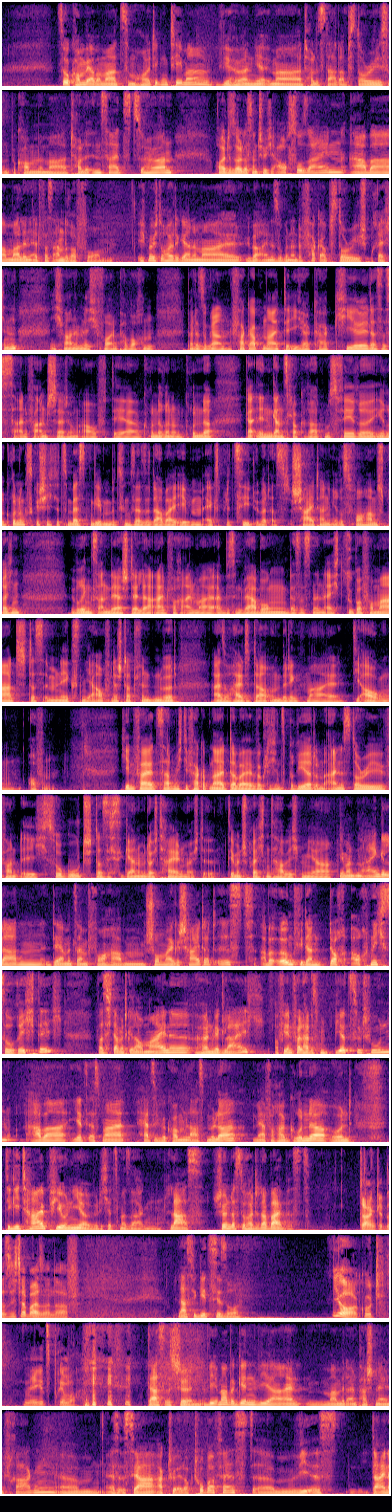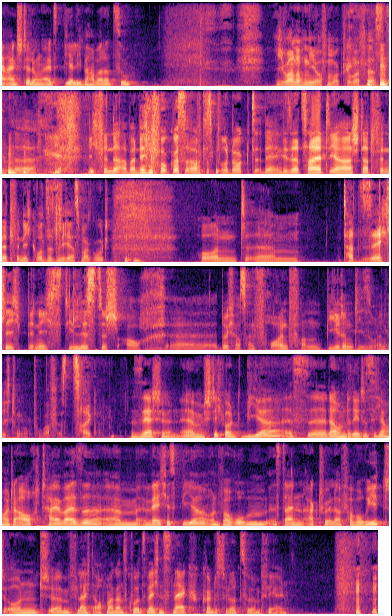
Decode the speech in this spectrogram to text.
So, kommen wir aber mal zum heutigen Thema. Wir hören ja immer tolle Startup-Stories und bekommen immer tolle Insights zu hören. Heute soll das natürlich auch so sein, aber mal in etwas anderer Form. Ich möchte heute gerne mal über eine sogenannte Fuck-Up-Story sprechen. Ich war nämlich vor ein paar Wochen bei der sogenannten Fuck-Up-Night der IHK Kiel. Das ist eine Veranstaltung, auf der Gründerinnen und Gründer in ganz lockerer Atmosphäre ihre Gründungsgeschichte zum Besten geben, beziehungsweise dabei eben explizit über das Scheitern ihres Vorhabens sprechen. Übrigens an der Stelle einfach einmal ein bisschen Werbung. Das ist ein echt super Format, das im nächsten Jahr auch wieder stattfinden wird. Also haltet da unbedingt mal die Augen offen. Jedenfalls hat mich die Fuck Up Night dabei wirklich inspiriert und eine Story fand ich so gut, dass ich sie gerne mit euch teilen möchte. Dementsprechend habe ich mir jemanden eingeladen, der mit seinem Vorhaben schon mal gescheitert ist, aber irgendwie dann doch auch nicht so richtig. Was ich damit genau meine, hören wir gleich. Auf jeden Fall hat es mit Bier zu tun, aber jetzt erstmal herzlich willkommen Lars Müller, mehrfacher Gründer und Digitalpionier, würde ich jetzt mal sagen. Lars, schön, dass du heute dabei bist. Danke, dass ich dabei sein darf. Lars, wie geht's dir so? Ja, gut. Mir geht's prima. das ist schön. Wie immer beginnen wir ein, mal mit ein paar schnellen Fragen. Ähm, es ist ja aktuell Oktoberfest. Ähm, wie ist deine Einstellung als Bierliebhaber dazu? Ich war noch nie auf dem Oktoberfest. Äh, ich finde aber den Fokus auf das Produkt, der in dieser Zeit ja stattfindet, finde ich grundsätzlich erstmal gut. Und ähm, tatsächlich bin ich stilistisch auch äh, durchaus ein Freund von Bieren, die so in Richtung Oktoberfest zeigen. Sehr schön. Ähm, Stichwort Bier, ist, äh, darum dreht es sich ja heute auch teilweise. Ähm, welches Bier und warum ist dein aktueller Favorit? Und ähm, vielleicht auch mal ganz kurz, welchen Snack könntest du dazu empfehlen?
